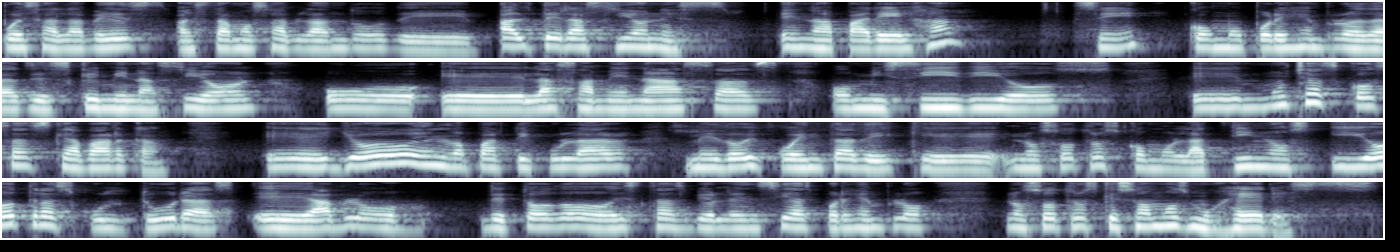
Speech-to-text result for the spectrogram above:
pues a la vez estamos hablando de alteraciones en la pareja, ¿sí? Como por ejemplo la discriminación o eh, las amenazas, homicidios, eh, muchas cosas que abarcan. Eh, yo en lo particular me doy cuenta de que nosotros como latinos y otras culturas, hablo de todas estas violencias, por ejemplo, nosotros que somos mujeres,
